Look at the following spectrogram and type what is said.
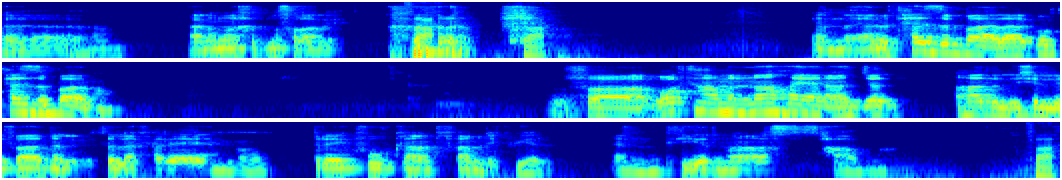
آه أنا ماخذ مصاري صح صح. إنه يعني بتحز ببالك وبتحز ببالهم. فوقتها عملناها يعني عن جد هذا الإشي اللي فادنا اللي قلت لك عليه إنه Break فو كانت family كبيرة. يعني كثير ناس أصحابنا. صح.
